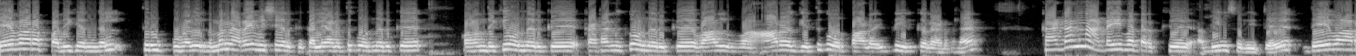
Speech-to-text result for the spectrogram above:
தேவார பதிகங்கள் திருப்புகள் இந்த மாதிரி நிறைய விஷயம் இருக்கு. கல்யாணத்துக்கு ஒண்ணு இருக்கு. குழந்தைக்கு ஒன்று இருக்கு கடனுக்கு ஒன்று இருக்கு வாழ் ஆரோக்கியத்துக்கு ஒரு பாடம் இப்படி இருக்கிற இடத்துல கடன் அடைவதற்கு அப்படின்னு சொல்லிட்டு தேவார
